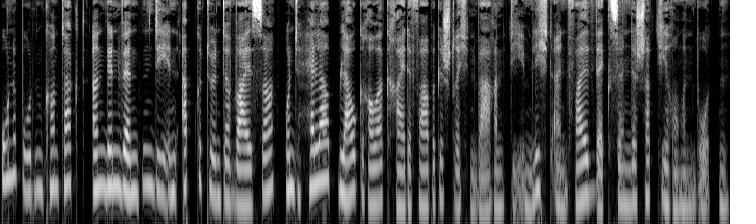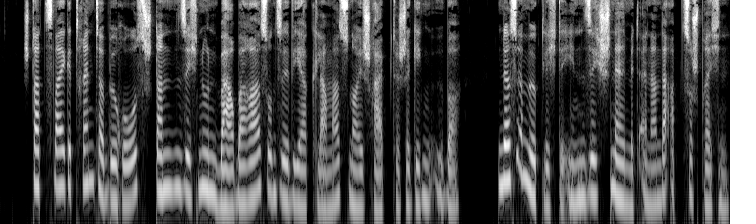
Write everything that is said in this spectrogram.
ohne Bodenkontakt, an den Wänden, die in abgetönter weißer und heller blaugrauer Kreidefarbe gestrichen waren, die im Lichteinfall wechselnde Schattierungen boten. Statt zwei getrennter Büros standen sich nun Barbaras und Sylvia Klammers neue Schreibtische gegenüber. Das ermöglichte ihnen, sich schnell miteinander abzusprechen.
